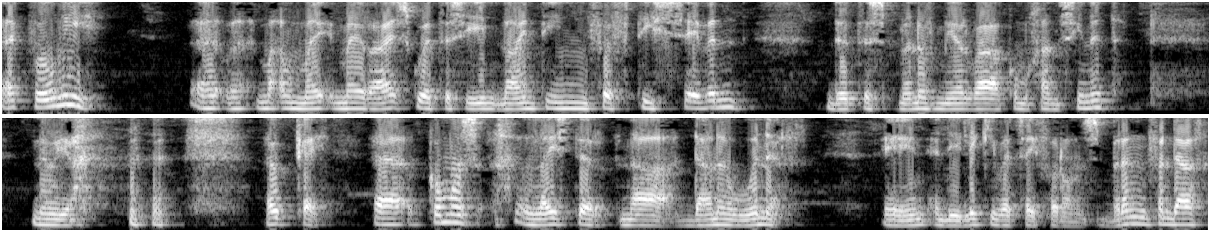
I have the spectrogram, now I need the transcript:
ek wil nie uh, my, my raaiskoot is hier 1957 dit is min of meer waar ek om gaan sien het nou ja. Ok uh, kom ons luister na Dana Wooner en, die liekie wat sy vir ons bring vandag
